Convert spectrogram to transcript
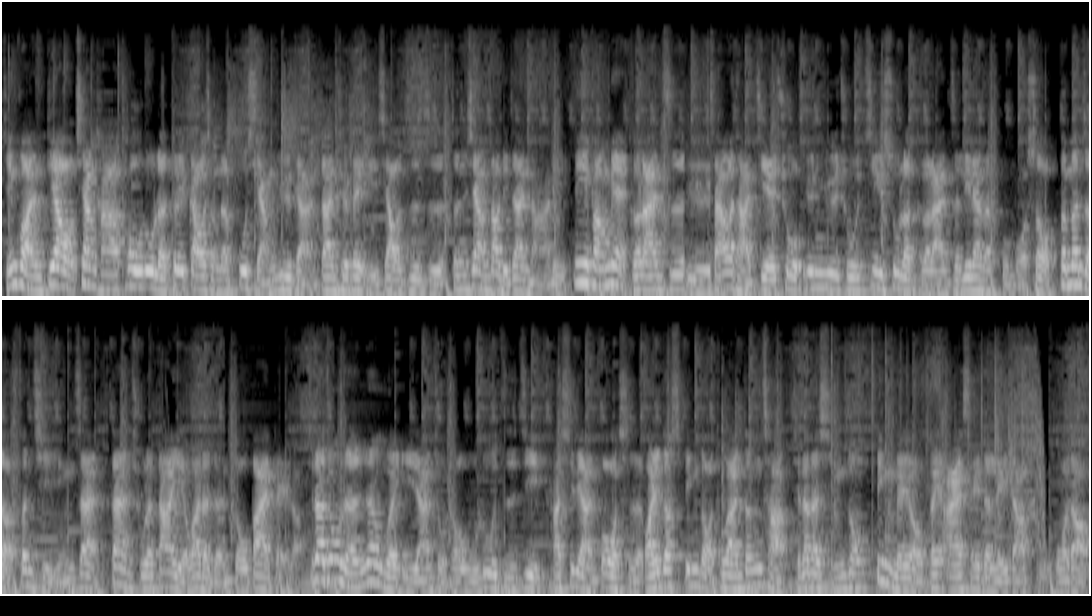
尽管调向他透露了对高层的不祥预感，但却被一笑置之。真相到底在哪里？另一方面，格兰兹与塞尔塔接触，孕育出寄宿了格兰兹力量的古魔兽。奔奔者奋起迎战，但除了大野外的人都败北了。就在众人认为已然走投无路之际，他系列 BOSS 华利德斯宾朵突然登场，且他的行踪并没有被 SA 的雷达捕获到，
